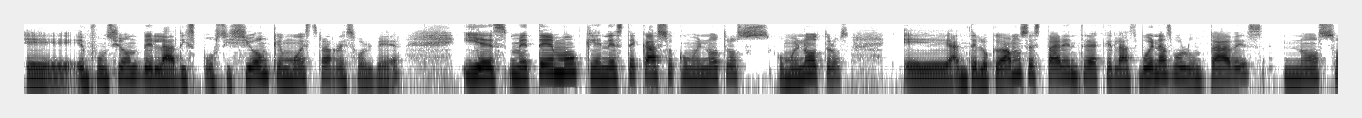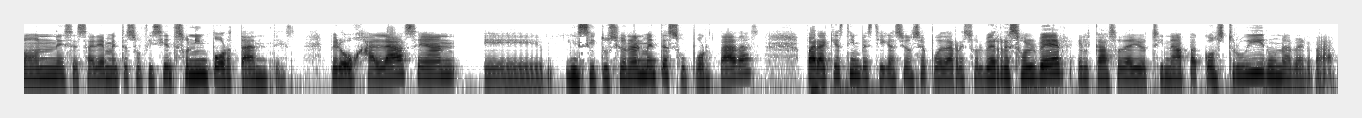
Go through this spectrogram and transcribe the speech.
eh, en función de la disposición que muestra resolver y es me temo que en este caso como en otros como en otros eh, ante lo que vamos a estar entre que las buenas voluntades no son necesariamente suficientes son importantes pero ojalá sean eh, institucionalmente soportadas para que esta investigación se pueda resolver, resolver el caso de Ayotzinapa, construir una verdad.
